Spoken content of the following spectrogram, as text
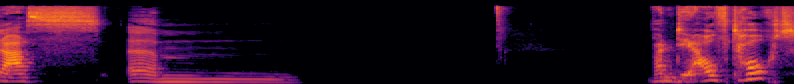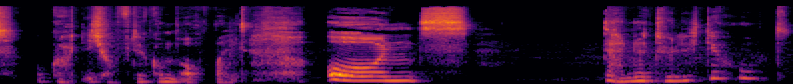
dass ähm, wann der auftaucht. Oh Gott, ich hoffe, der kommt auch bald. Und dann natürlich der Hut.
